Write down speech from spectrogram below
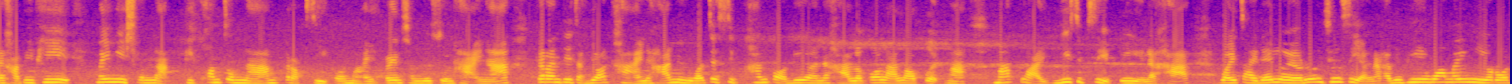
นะคะ พี่ๆ ไม่มีชนหนักพลิกความจมน้ำกลับสีกอไม้เร่มชำรุดสูญหายนะ การันตีจากยอดขายนะคะ 170 คันต่อเดือนนะคะ แล้วก็ร้านเราเปิดมามากกว่า 24 ปีนะคะ ไว้ใจได้เลยเรื่องชื่อเสียงนะคะ พี่ๆ ว่าไม่มีรถ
